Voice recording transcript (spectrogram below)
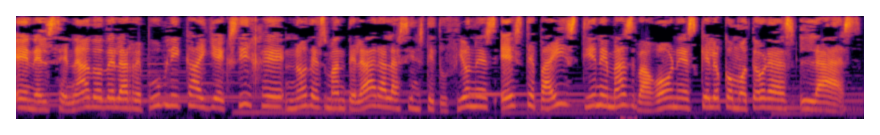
en el Senado de la República y exige no desmantelar a las instituciones. Este país tiene más vagones que locomotoras, las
